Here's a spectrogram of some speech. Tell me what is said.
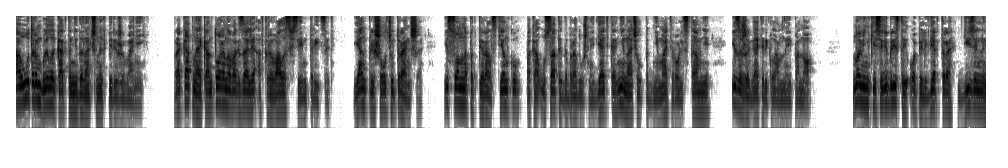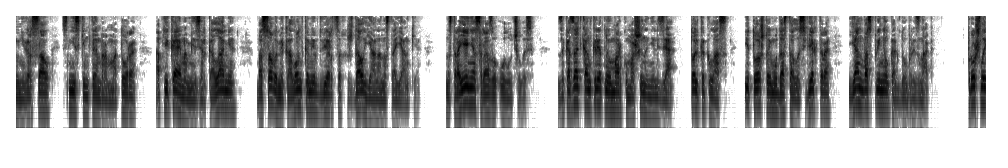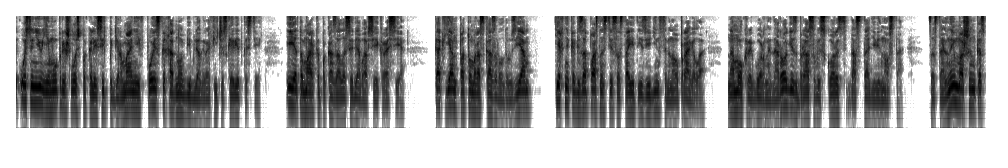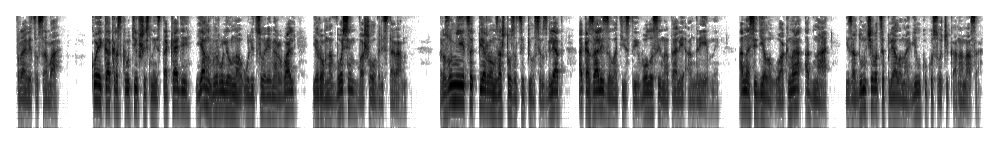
А утром было как-то не до ночных переживаний. Прокатная контора на вокзале открывалась в 7:30. Ян пришел чуть раньше и сонно подпирал стенку, пока усатый добродушный дядька не начал поднимать роль ставни и зажигать рекламные панно. Новенький серебристый Opel Vectra, дизельный универсал с низким тембром мотора, обтекаемыми зеркалами, басовыми колонками в дверцах ждал Яна на стоянке. Настроение сразу улучшилось. Заказать конкретную марку машины нельзя, только класс. И то, что ему досталось Вектора, Ян воспринял как добрый знак. Прошлой осенью ему пришлось поколесить по Германии в поисках одной библиографической редкости, и эта марка показала себя во всей красе. Как Ян потом рассказывал друзьям, техника безопасности состоит из единственного правила – на мокрой горной дороге сбрасывай скорость до 190. С остальным машинка справится сама. Кое-как раскрутившись на эстакаде, Ян вырулил на улицу Ремерваль и ровно в восемь вошел в ресторан. Разумеется, первым, за что зацепился взгляд, оказались золотистые волосы Натальи Андреевны. Она сидела у окна одна и задумчиво цепляла на вилку кусочек ананаса.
